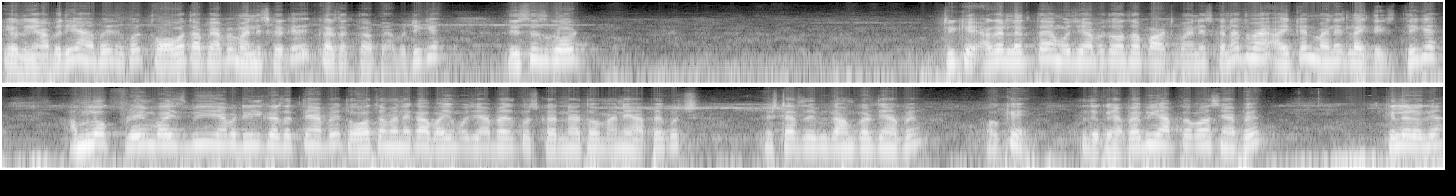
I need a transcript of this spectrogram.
ये लो यहाँ पे दिया यहाँ पे देखो थोड़ा बहुत आप यहाँ पे मैनेज करके कर सकते हो आप यहाँ पे ठीक है दिस इज़ गुड ठीक है अगर लगता है मुझे यहाँ पे थोड़ा सा पार्ट मैनेज करना है तो मैं I can manage like this ठीक है हम लोग फ्रेम वाइज भी यहाँ पे डील कर सकते हैं यहाँ पे थोड़ा सा मैंने कहा भाई मुझे यहाँ पे कुछ करना है तो मैंने यहाँ पे कुछ स्टेप से भी काम कर दिया यहाँ पे ओके तो देखो यहाँ पे अभी आपके पास यहाँ पे क्लियर हो गया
